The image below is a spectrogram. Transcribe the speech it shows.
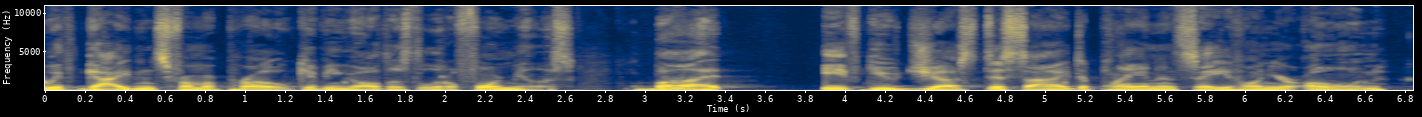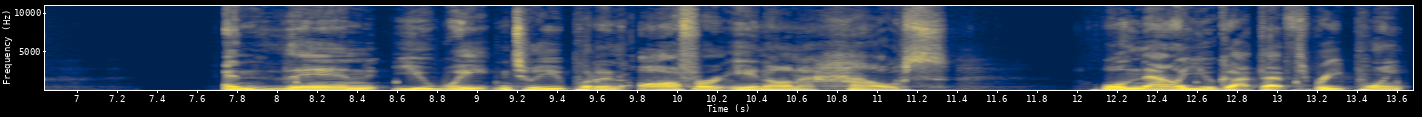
with guidance from a pro giving you all those little formulas. But if you just decide to plan and save on your own, and then you wait until you put an offer in on a house, well, now you got that three point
